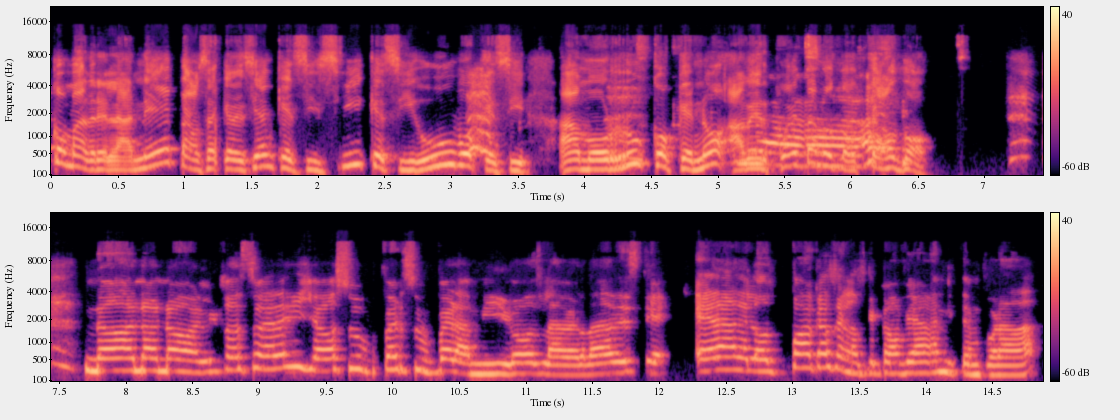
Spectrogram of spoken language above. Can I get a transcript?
comadre, la neta. O sea, que decían que sí, sí, que sí hubo, que sí, amorruco, que no. A ver, cuéntanoslo todo. No, no, no. Josué y yo súper, súper amigos. La verdad es que era de los pocos en los que confiaba en mi temporada.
